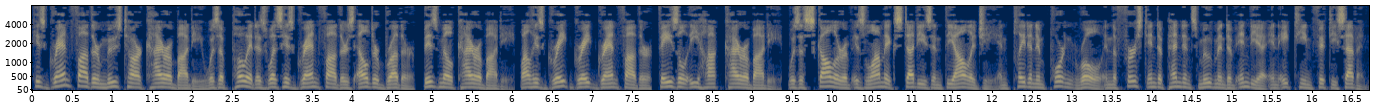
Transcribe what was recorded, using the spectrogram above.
His grandfather Muztar Khairabadi was a poet as was his grandfather's elder brother, Bismil Khairabadi, while his great-great-grandfather, Fazl e Haq Khairabadi, was a scholar of Islamic studies and theology and played an important role in the first independence movement of India in 1857.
